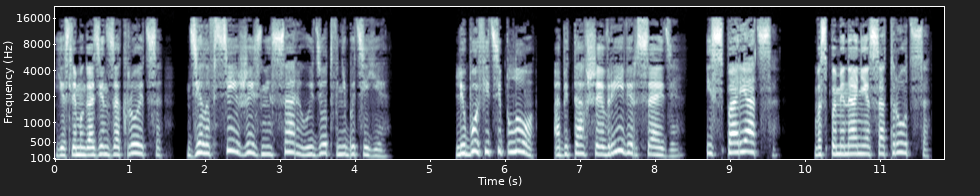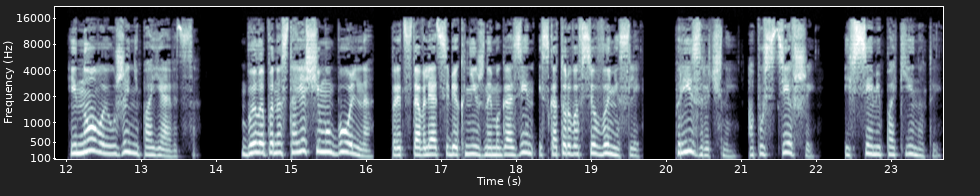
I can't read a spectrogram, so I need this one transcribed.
Если магазин закроется, дело всей жизни Сары уйдет в небытие. Любовь и тепло, обитавшее в Риверсайде, испарятся, воспоминания сотрутся, и новое уже не появится. Было по-настоящему больно представлять себе книжный магазин, из которого все вынесли, призрачный, опустевший и всеми покинутый.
